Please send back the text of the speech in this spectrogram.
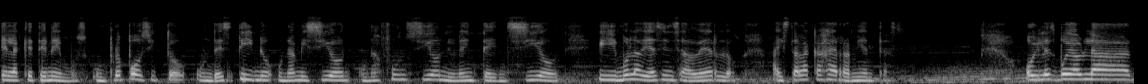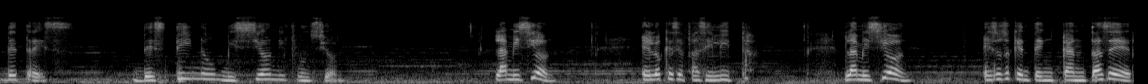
en la que tenemos un propósito, un destino, una misión, una función y una intención. Vivimos la vida sin saberlo. Ahí está la caja de herramientas. Hoy les voy a hablar de tres. Destino, misión y función. La misión es lo que se facilita. La misión es eso que te encanta hacer.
